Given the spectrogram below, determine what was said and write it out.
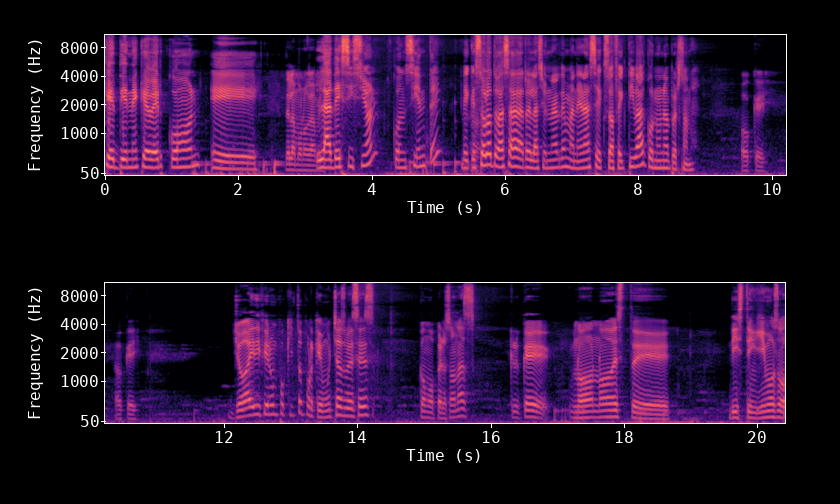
que tiene que ver con eh, de la monogamia? la decisión consciente de que Ajá. solo te vas a relacionar de manera sexoafectiva con una persona. Ok, ok. Yo ahí difiero un poquito porque muchas veces como personas creo que no, no, este, distinguimos o,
